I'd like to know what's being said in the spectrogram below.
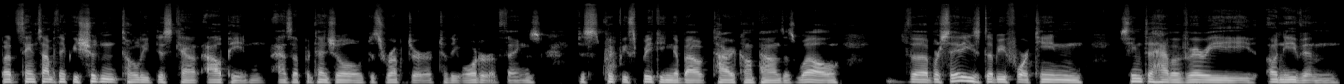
But at the same time, I think we shouldn't totally discount Alpine as a potential disruptor to the order of things. Just quickly speaking about tire compounds as well, the Mercedes W14 seemed to have a very uneven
